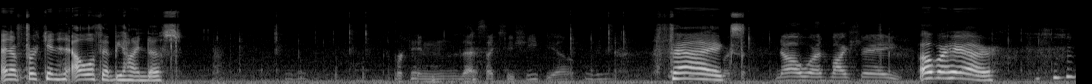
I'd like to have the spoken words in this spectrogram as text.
and a freaking elephant behind us. Freaking that sexy sheep, yo. Facts. No, where's my sheep? Over here. I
